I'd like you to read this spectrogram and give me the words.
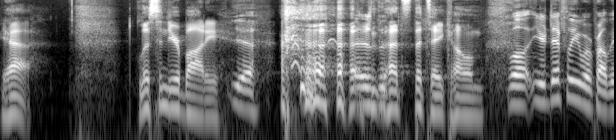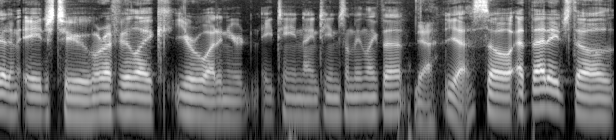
Yeah. Listen to your body. Yeah. The, That's the take home. Well, you're definitely we're probably at an age too where I feel like you're what in your 18, 19, something like that. Yeah. Yeah. So at that age though,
